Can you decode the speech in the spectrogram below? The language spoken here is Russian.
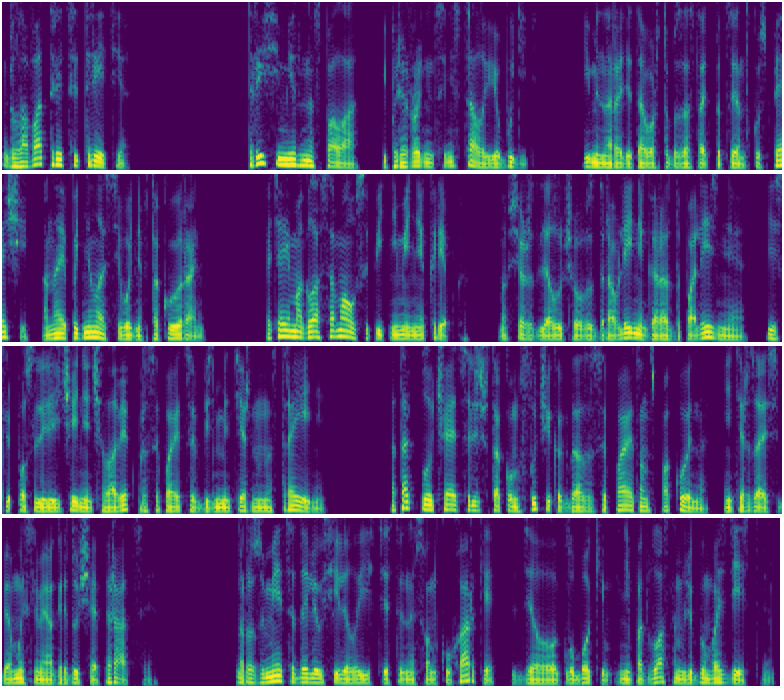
Глава 33. Триси мирно спала, и природница не стала ее будить. Именно ради того, чтобы застать пациентку спящей, она и поднялась сегодня в такую рань. Хотя и могла сама усыпить не менее крепко, но все же для лучшего выздоровления гораздо полезнее, если после лечения человек просыпается в безмятежном настроении. А так получается лишь в таком случае, когда засыпает он спокойно, не терзая себя мыслями о грядущей операции. Но, разумеется, Дели усилила естественный сон кухарки, сделала глубоким и неподвластным любым воздействием.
